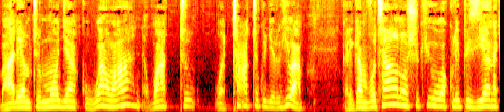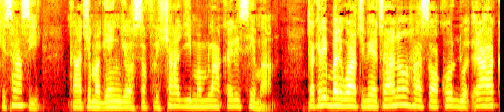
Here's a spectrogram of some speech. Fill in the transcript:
baada ya mtu mmoja kuuawa na watu watatu kujeruhiwa katika mvutano unaoshukiwa wa kulipiziana kisasi kati ya magenge ya wasafirishaji, mamlaka ilisema. Takriban watu mia tano hasa Wakurdi wa Iraq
